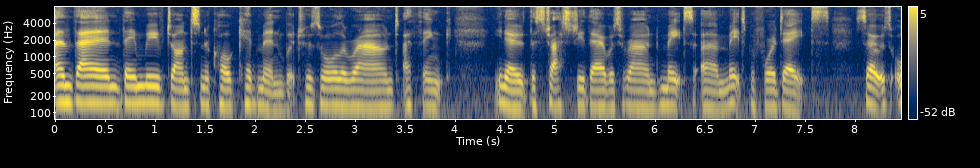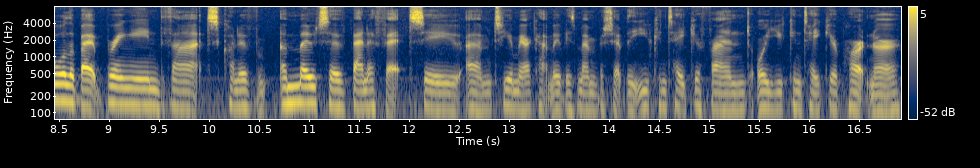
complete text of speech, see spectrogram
and then they moved on to Nicole Kidman, which was all around. I think, you know, the strategy there was around mates um, mates before dates. So it was all about bringing that kind of emotive benefit to um, to your Meerkat Movies membership that you can take your friend or you can take your partner,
